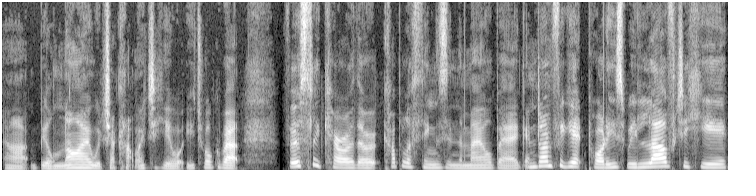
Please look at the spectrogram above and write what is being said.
uh, Bill Nighy, which I can't wait to hear what you talk about. Firstly, Caro, there are a couple of things in the mailbag. And don't forget, potties, we love to hear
